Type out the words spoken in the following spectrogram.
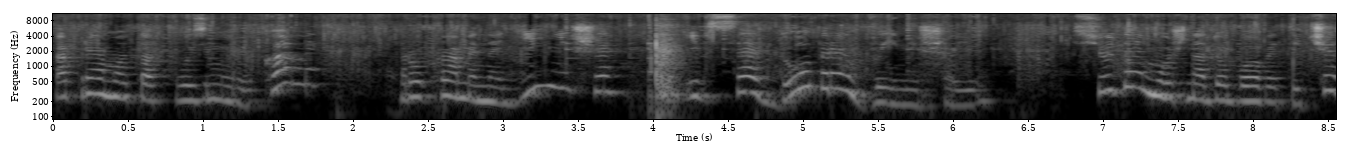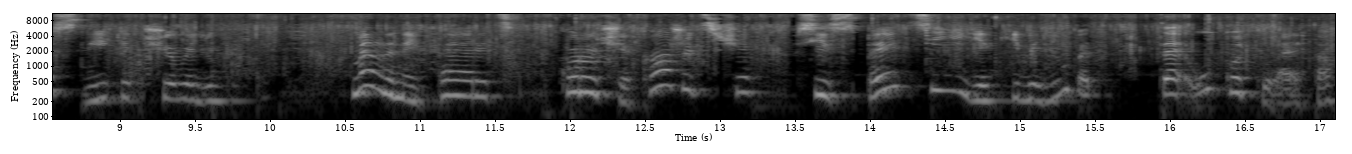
а прямо так візьму руками, руками надійніше і все добре вимішаю. Сюди можна додати часник, якщо ви любите, мелений перець, коротше кажучи, всі спеції, які ви любите у котлетах.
